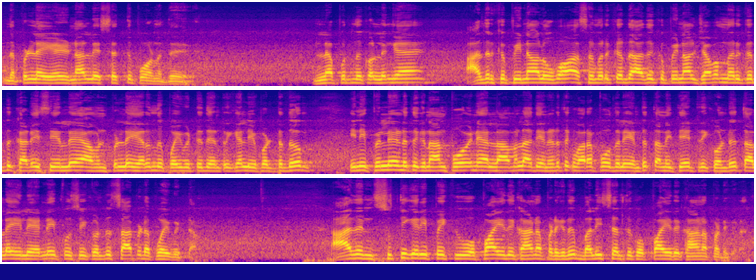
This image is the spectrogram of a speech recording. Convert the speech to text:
இந்த பிள்ளை ஏழு நாளில் செத்து போனது. நல்லா புரிந்து கொள்ளுங்க. அதற்கு பின்னால் உபவாசம் இருக்கிறது அதுக்கு பின்னால் ஜெபம் இருக்கிறது. கடைசியில் அவன் பிள்ளை இறந்து போய்விட்டது என்று கேள்விப்பட்டதும் இனி பிள்ளை இடத்துக்கு நான் போவேனே அல்லாமல் அது என் இடத்துக்கு வரப்போவதில்லை என்று தன்னை தேற்றிக்கொண்டு தலையில் எண்ணெய் பூசிக்கொண்டு சாப்பிட போய்விட்டான். அதன் சுத்திகரிப்பைக்கு ஒப்பாய் இது காணப்படுகிறது பலி செலுத்துக்கு ஒப்பாய் இது காணப்படுகிறது.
